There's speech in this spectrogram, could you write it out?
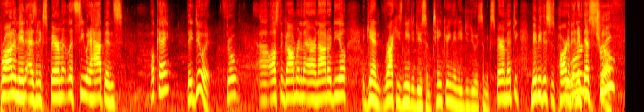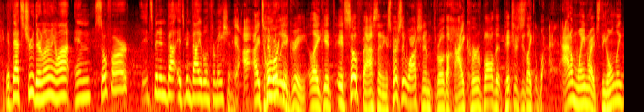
brought him in as an experiment. Let's see what happens. Okay, they do it. Throw uh, Austin Gomber into the Arenado deal. Again, Rockies need to do some tinkering. They need to do some experimenting. Maybe this is part of it. And if Learn that's true, if that's true, they're learning a lot. And so far, it's been inval- it's been valuable information. I, I totally agree. Like it, it's so fascinating, especially watching him throw the high curveball that pitchers just like. Adam Wainwright's the only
